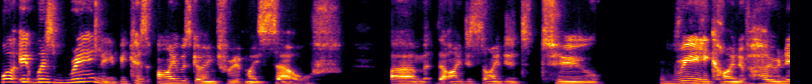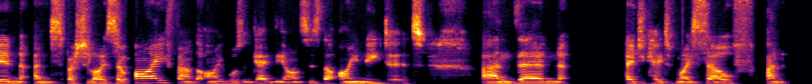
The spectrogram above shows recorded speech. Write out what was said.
Well, it was really because I was going through it myself um, that I decided to really kind of hone in and specialize. So I found that I wasn't getting the answers that I needed, and then educated myself, and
